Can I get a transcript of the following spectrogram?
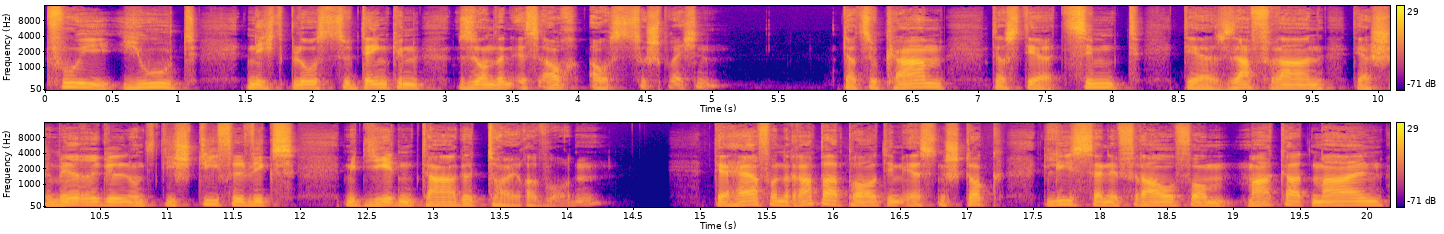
Pfui Jud nicht bloß zu denken, sondern es auch auszusprechen. Dazu kam, dass der Zimt, der Safran, der Schmirgel und die Stiefelwichs mit jedem Tage teurer wurden. Der Herr von Rappaport im ersten Stock ließ seine Frau vom Markart malen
